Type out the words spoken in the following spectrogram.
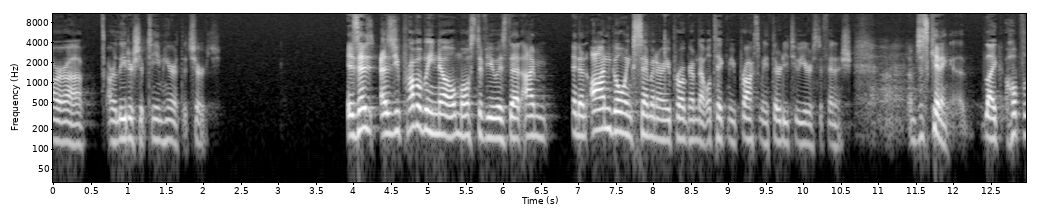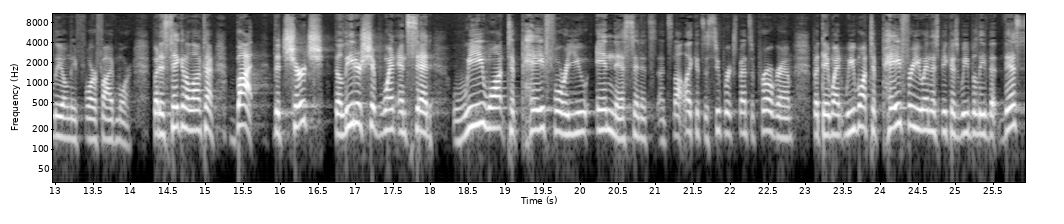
our, uh, our leadership team here at the church is as, as you probably know, most of you, is that I'm in an ongoing seminary program that will take me approximately 32 years to finish. I'm just kidding. Like, hopefully, only four or five more. But it's taken a long time. But the church, the leadership went and said, We want to pay for you in this. And it's, it's not like it's a super expensive program, but they went, We want to pay for you in this because we believe that this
